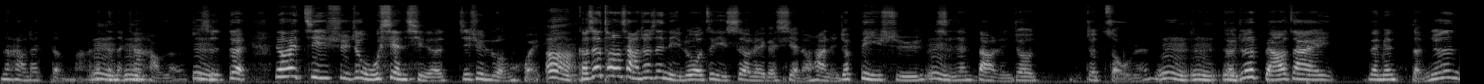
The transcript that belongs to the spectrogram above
那还有在等嘛？那嗯等等看好了，就是对，又会继续就无限期的继续轮回。嗯可是通常就是你如果自己设了一个线的话，你就必须嗯时间到了你就就走人。嗯嗯，对，嗯就是不要在那边等，就是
